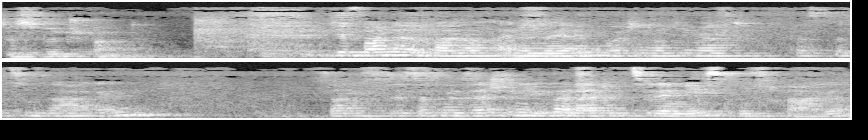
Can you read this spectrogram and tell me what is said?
Das wird spannend. Hier vorne war noch eine Meldung, wollte noch jemand was dazu sagen? Sonst ist das eine sehr schöne Überleitung zu der nächsten Frage,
